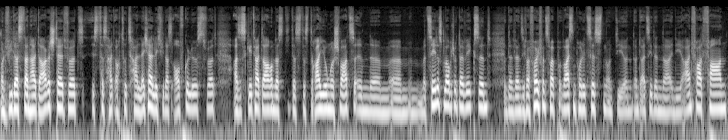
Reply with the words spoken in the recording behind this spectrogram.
Und wie das dann halt dargestellt wird, ist das halt auch total lächerlich, wie das aufgelöst wird. Also es geht halt darum, dass, dass, dass drei junge Schwarze in einem ähm, Mercedes, glaube ich, unterwegs sind. Und dann werden sie verfolgt von zwei weißen Polizisten und, die, und, und als sie dann da in die Einfahrt fahren,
